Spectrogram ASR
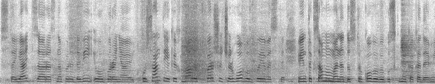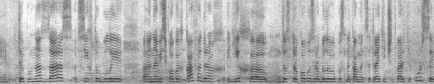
стоять зараз на передовій і обороняють. Курсанти, яких мали першочергово вивезти. І він так так само в мене достроковий випускник академії. Типу, в нас зараз всі, хто були е, на військових кафедрах, їх е, достроково зробили випускниками. Це треті, четверті курси,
